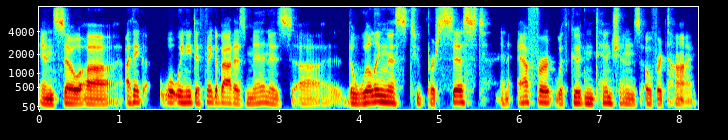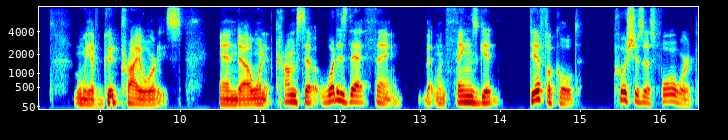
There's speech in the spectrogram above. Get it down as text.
And so uh, I think what we need to think about as men is uh, the willingness to persist and effort with good intentions over time when we have good priorities. And uh, when it comes to what is that thing that when things get difficult pushes us forward,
